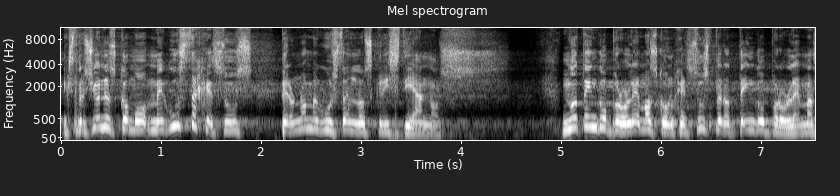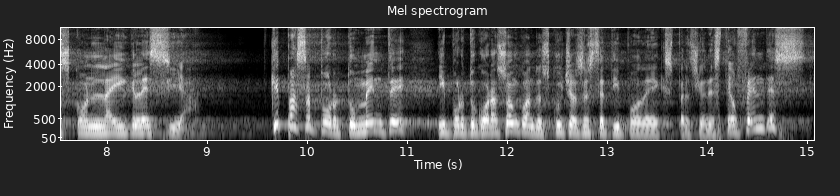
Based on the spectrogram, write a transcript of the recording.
expresiones como me gusta Jesús, pero no me gustan los cristianos. No tengo problemas con Jesús, pero tengo problemas con la iglesia. ¿Qué pasa por tu mente y por tu corazón cuando escuchas este tipo de expresiones? ¿Te ofendes?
